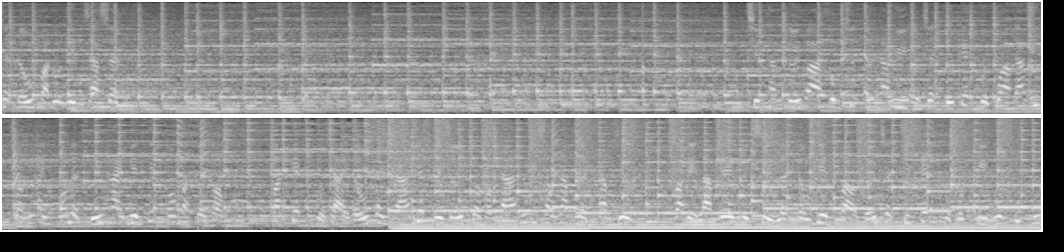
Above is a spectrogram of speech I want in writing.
trận đấu và đội hình ra sân. Chiến thắng tới 3-0 trước tuyển Na Uy ở trận tứ kết vừa qua đã giúp cho nước Anh có lần thứ hai liên tiếp có mặt ở vòng bán kết của giải đấu danh giá nhất thế giới cho bóng đá nữ sau 5 lần tham dự. Và để làm nên lịch sử lần đầu tiên vào tới trận chung kết của một kỳ World Cup nữ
